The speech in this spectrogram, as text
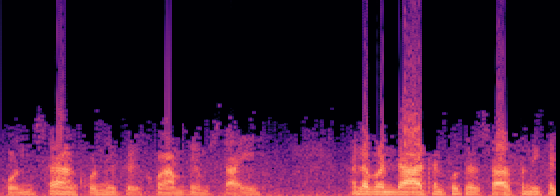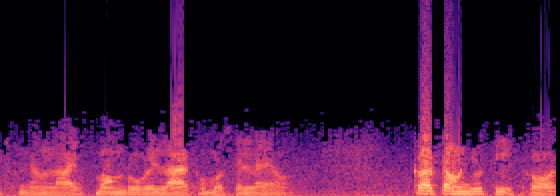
ผลสร้างคนให้เกิดความเลื่อมใส อรบรรดาท่านพุทธศาสนิกชนทั้งหลาย มองดูเวลาก็หมดเสร็จแล้ว ก็ต้องยุติก่อน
